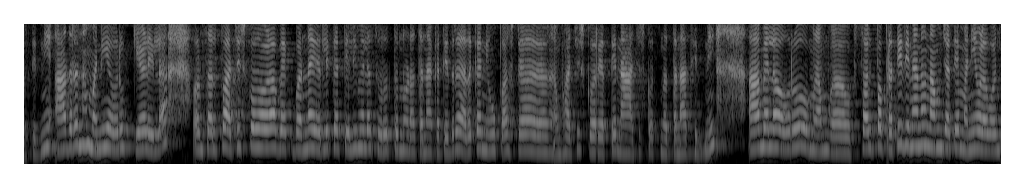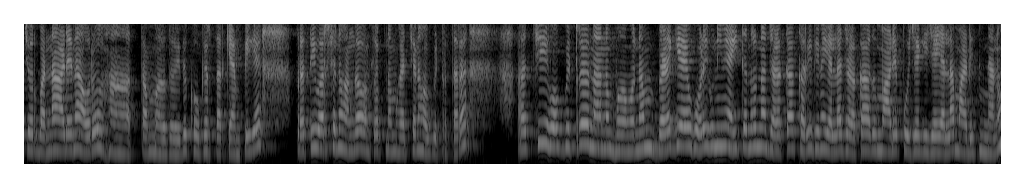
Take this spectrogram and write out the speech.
ಇರ್ತಿದ್ನಿ. ಆದ್ರೆ ನಮ್ಮ ಮನೆಯವರು ಕೇಳಿಲ್ಲ. ಒಂದು ಸ್ವಲ್ಪ ಹಚ್ಚಿಸ್ಕೊಳಬೇಕು ಬಣ್ಣ ಇರ್ಲಿಕ್ಕೆ ತಲೆ ಮೇಲೆ ಸುರುತ್ತು ನೋಡತನಕತ್ತಿದ್ರು ಅದಕ್ಕೆ ನೀವು ಫಸ್ಟ್ ಹಚ್ಚಿಸ್ಕೋರಿ ಅತ್ತೆ, ನಾ ಹಚ್ಚಿಸ್ಕೊತನತ್ತಿದ್ನಿ ಆಮೇಲೆ ಅವರು ನಮ್ಗೆ ಸ್ವಲ್ಪ ಪ್ರತಿದಿನವೂ ನಮ್ಮ ಜೊತೆ ಮನೆಯೊಳಗೆ ಒಂಚೂರು ಬಣ್ಣ ಆಡೇನ, ಅವರು ತಮ್ಮ ಇದಕ್ಕೆ ಹೋಗಿರ್ತಾರೆ ಕ್ಯಾಂಪಿಗೆ ಪ್ರತಿ ವರ್ಷವೂ ಹಂಗೆ ಒಂದು ಸ್ವಲ್ಪ ನಮ್ಗೆ ಹಚ್ಚನ ಹೋಗಿಬಿಟ್ಟಿರ್ತಾರೆ. ಹಚ್ಚಿ ಹೋಗಿಬಿಟ್ರೆ ನಾನು ನಮ್ಮ ಬೆಳಗ್ಗೆ ಹೋಳಿ ಹುಣ್ಣಿಮೆ ಐತಂದ್ರೆ ನಾನು ಜಳಕ ಕರಿದಿನ ಎಲ್ಲ ಜಳಕ ಅದು ಮಾಡಿ ಪೂಜೆ ಗೀಜೆ ಎಲ್ಲ ಮಾಡಿದ್ನಿ ನಾನು.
